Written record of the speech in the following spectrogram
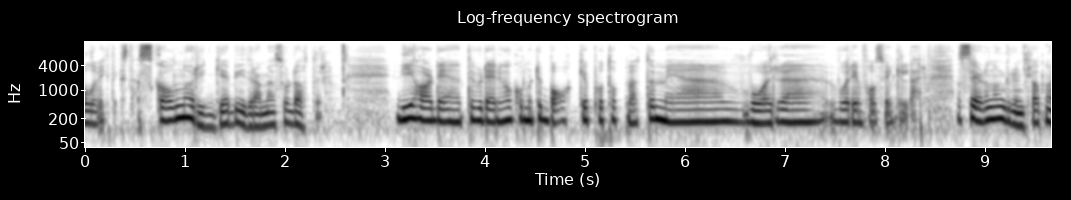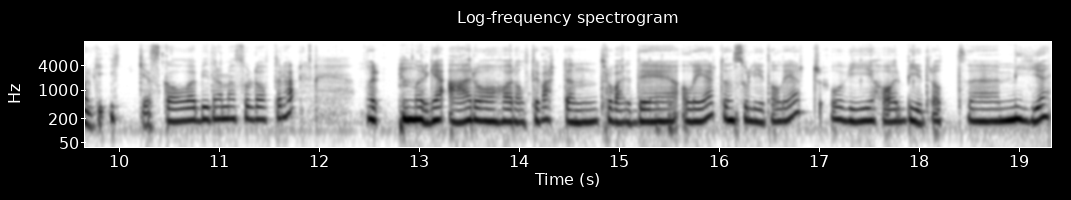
aller viktigste. Skal Norge bidra med soldater? Vi har det til vurdering og kommer tilbake på toppmøtet med vår, vår innfallsvinkel der. Ser du noen grunn til at Norge ikke skal bidra med soldater her? Norge er og har alltid vært en troverdig alliert, en solid alliert. Og vi har bidratt eh, mye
